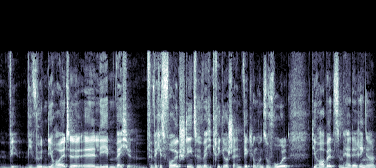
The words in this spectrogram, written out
wie, wie würden die heute äh, leben, welche, für welches Volk stehen sie, für welche kriegerische Entwicklung? Und sowohl die Hobbits im Herr der Ringe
